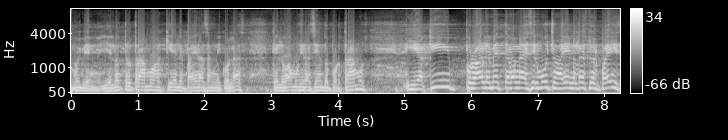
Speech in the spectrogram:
muy bien. Y el otro tramo aquí de Lepaera San Nicolás, que lo vamos a ir haciendo por tramos. Y aquí probablemente van a decir muchos ahí en el resto del país,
